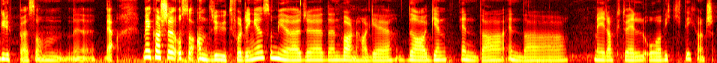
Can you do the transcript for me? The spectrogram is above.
grupper som eh, ja, med kanskje også andre utfordringer som gjør den barnehagedagen enda, enda mer aktuell og viktig, kanskje.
